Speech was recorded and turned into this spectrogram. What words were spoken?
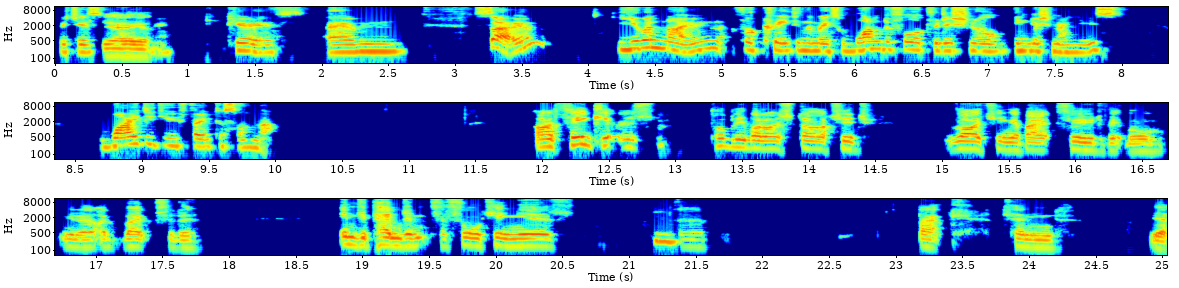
which is yeah, yeah. You know, curious. Um, so you are known for creating the most wonderful traditional English menus. Why did you focus on that? I think it was probably when I started writing about food a bit more. You know, I wrote for the Independent for 14 years, mm. uh, back 10, yeah,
